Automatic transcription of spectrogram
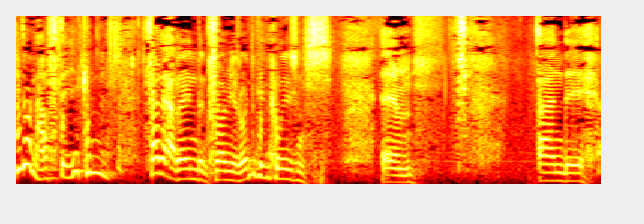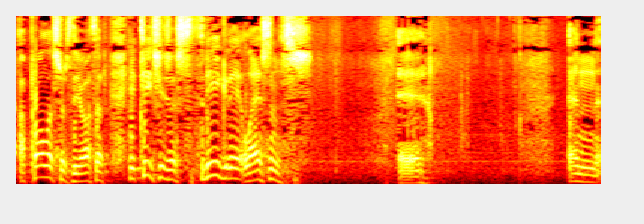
You don't have to, you can fit it around and form your own conclusions. Um, and uh, Apollos was the author. He teaches us three great lessons uh, in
